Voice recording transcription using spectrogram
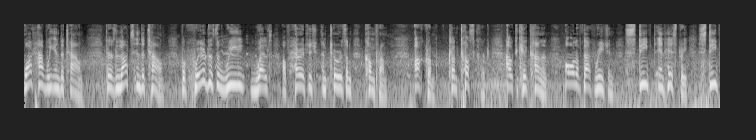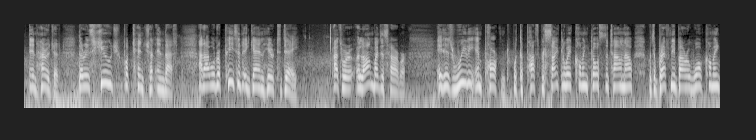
what have we in the town. There's lots in the town, but where does the real wealth of heritage and tourism come from? Aughrim, Clontuskert, out to Kilconnell, all of that region steeped in history, steeped in heritage. There is huge potential in that. And I would repeat it again here today as we're along by this harbour it is really important with the possible cycleway coming close to the town now with the Breffni Barrow walk coming.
